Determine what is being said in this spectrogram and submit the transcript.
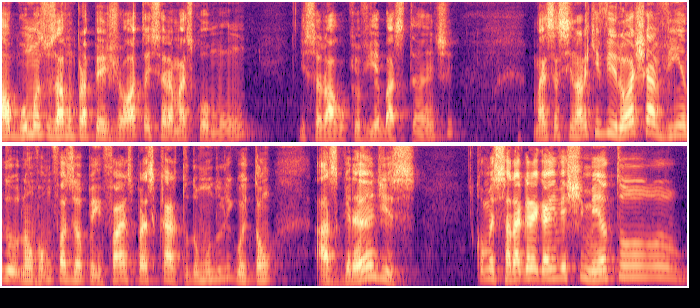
algumas usavam para PJ, isso era mais comum, isso era algo que eu via bastante. Mas assim, na hora que virou a chavinha do não, vamos fazer Open Finance, parece que, cara, todo mundo ligou. Então, as grandes começaram a agregar investimento,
